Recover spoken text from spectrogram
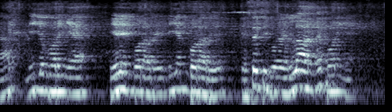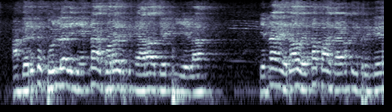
ஆ? போகிறீங்க போறீங்க ஏஎன் போறாரு டிஎன் போகிறாரு எஸ்எஸ்சி போறாரு எல்லாருமே போகிறீங்க அங்கே இருக்க தொழிலாளி என்ன குறை இருக்குன்னு யாராவது கேட்டீங்களா என்ன ஏதாவது என்னப்பா நடந்துகிட்டு இருக்கு?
